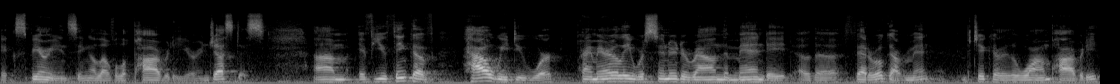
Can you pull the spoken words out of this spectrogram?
experiencing a level of poverty or injustice. Um, if you think of how we do work, primarily we're centered around the mandate of the federal government, in particular the war on poverty,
